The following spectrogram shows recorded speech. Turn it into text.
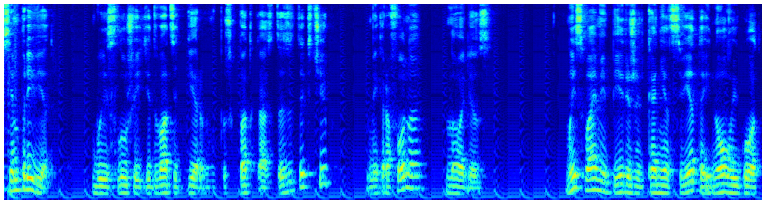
Всем привет! Вы слушаете 21 выпуск подкаста ZX Chip, микрофона Nodius. Мы с вами пережили конец света и Новый год.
